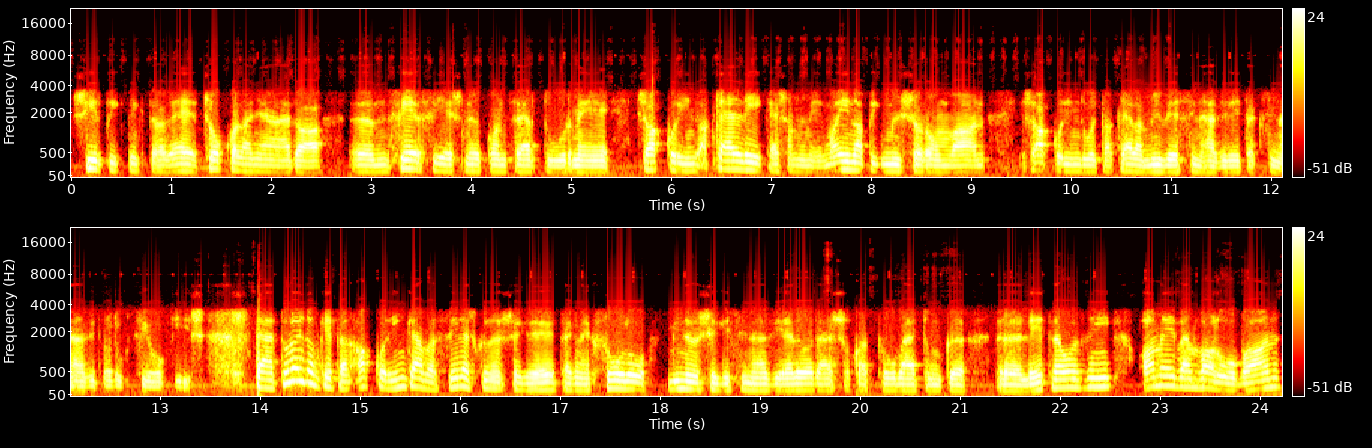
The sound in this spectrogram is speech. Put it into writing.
sírpikniktől, a csokolanyád, a férfi és nő koncertturné, és akkor a kellékes, ami még mai napig műsoron van, és akkor indultak el a művészszínházi rétegszínházi produkciók is. Tehát tulajdonképpen akkor inkább a széles rétegnek szóló minőségi színházi előadásokat próbáltunk létrehozni, amelyben valóban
